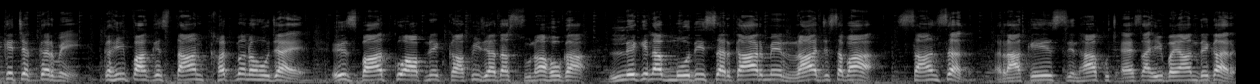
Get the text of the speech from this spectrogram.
के चक्कर में कहीं पाकिस्तान खत्म न हो जाए। इस बात को आपने काफ़ी ज़्यादा सुना होगा, लेकिन अब मोदी सरकार में राज्यसभा सांसद राकेश सिन्हा कुछ ऐसा ही बयान देकर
